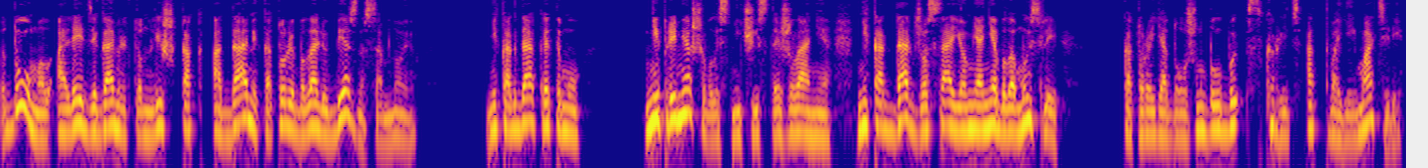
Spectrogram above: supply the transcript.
Думал о леди Гамильтон лишь как о даме, которая была любезна со мною. Никогда к этому не примешивалось нечистое желание, никогда, Джосайя, у меня не было мыслей, которые я должен был бы скрыть от твоей матери.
